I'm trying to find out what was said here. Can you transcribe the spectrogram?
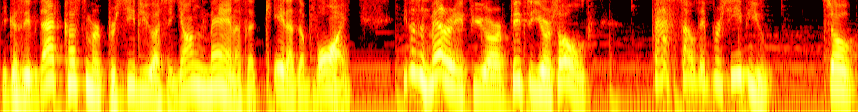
Because if that customer perceives you as a young man, as a kid, as a boy, it doesn't matter if you are 50 years old. That's how they perceive you. So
